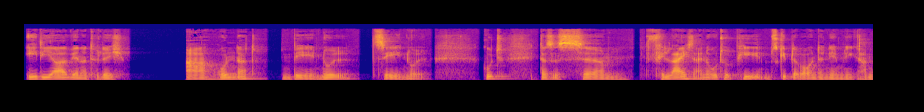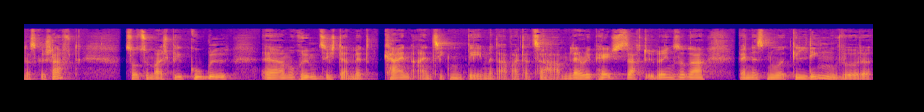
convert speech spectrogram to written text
Ideal wäre natürlich A100, B0, C0. Gut, das ist ähm, vielleicht eine Utopie. Es gibt aber Unternehmen, die haben das geschafft. So zum Beispiel Google ähm, rühmt sich damit, keinen einzigen B-Mitarbeiter zu haben. Larry Page sagt übrigens sogar, wenn es nur gelingen würde,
